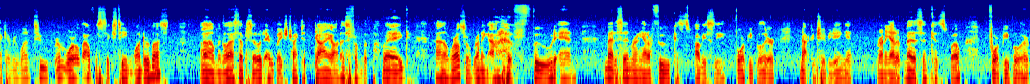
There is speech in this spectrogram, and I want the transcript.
back, everyone, to RimWorld Alpha 16 Wanderlust. Um, in the last episode, everybody's trying to die on us from the plague. Uh, we're also running out of food and medicine, running out of food because obviously four people are not contributing, and running out of medicine because, well, four people are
